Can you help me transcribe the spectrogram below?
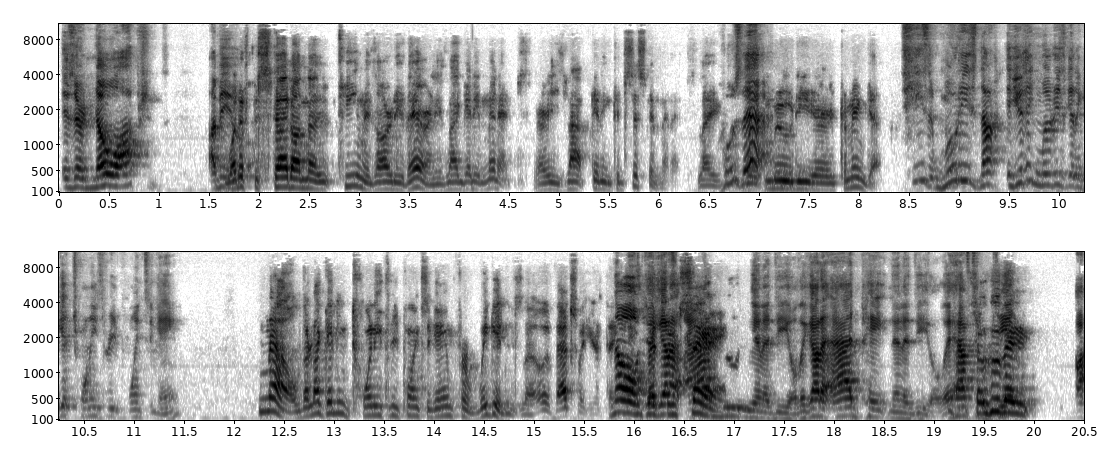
is there no options? I mean, What if the stud on the team is already there and he's not getting minutes or he's not getting consistent minutes? Like Who's like that? Moody or Kuminga. He's Moody's not. You think Moody's going to get 23 points a game? No, they're not getting 23 points a game for Wiggins though. If that's what you're thinking. No, they got to add. Moody in a deal. They got to add Payton in a deal. They have to. So who get, they? I,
